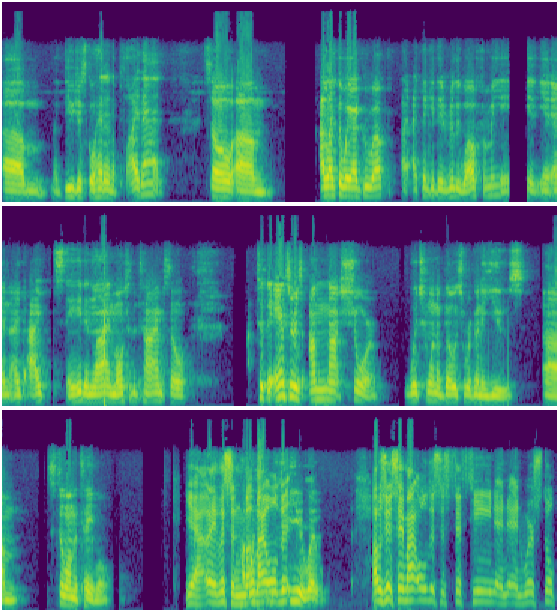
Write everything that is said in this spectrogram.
um, like, do you just go ahead and apply that? So um, I like the way I grew up. I, I think it did really well for me, and I, I, stayed in line most of the time. So, to the answer is I'm not sure which one of those we're going to use. Um, still on the table. Yeah. Hey, listen, my, my old you what I was going to say my oldest is 15, and and we're still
